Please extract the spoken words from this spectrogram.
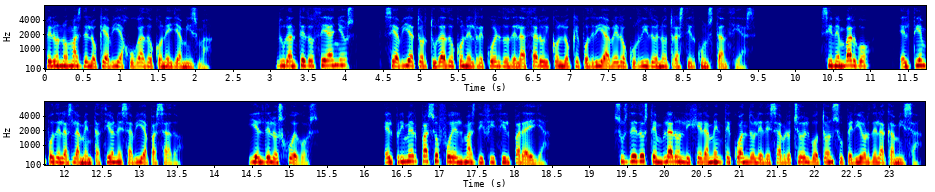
pero no más de lo que había jugado con ella misma. Durante doce años, se había torturado con el recuerdo de Lázaro y con lo que podría haber ocurrido en otras circunstancias. Sin embargo, el tiempo de las lamentaciones había pasado. Y el de los juegos. El primer paso fue el más difícil para ella. Sus dedos temblaron ligeramente cuando le desabrochó el botón superior de la camisa.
